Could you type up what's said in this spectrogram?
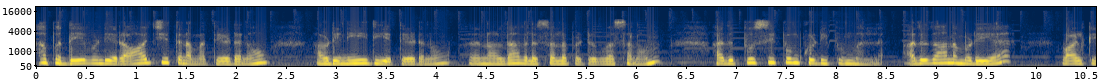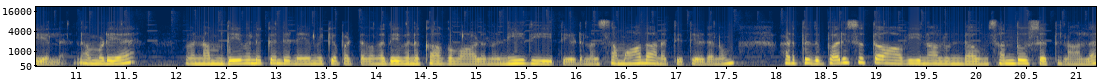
அப்போ தேவனுடைய ராஜ்யத்தை நம்ம தேடணும். அவருடைய நீதியை தேடணும். அதனால தான் அதில் சொல்லப்பட்டிருக்கு வசனம். அது புசிப்பும் குடிப்பும் அல்ல. அதுதான் நம்முடைய வாழ்க்கை அல்ல. நம்முடைய நம் தேவனுக்கென்று நியமிக்கப்பட்டவங்க தேவனுக்காக வாழணும். நீதியை தேடணும் சமாதானத்தை தேடணும். அடுத்தது பரிசுத்த ஆவியினால் உண்டாகும் சந்தோஷத்தினால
